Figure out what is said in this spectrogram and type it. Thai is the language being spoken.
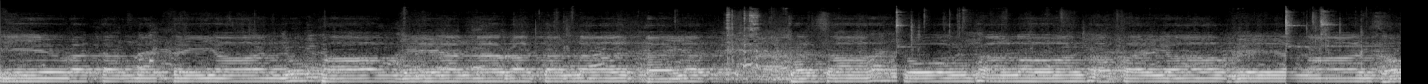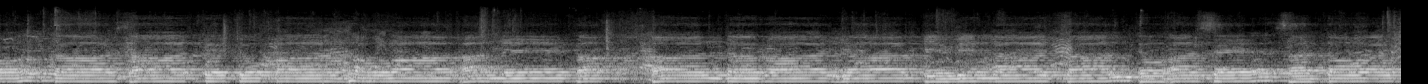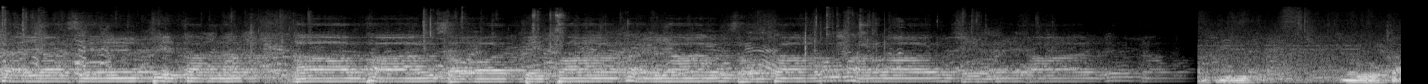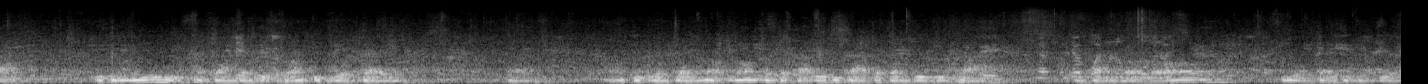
ปิวินาจันตุอาเสสัตตชยสิทธิตังนักอาภังโสติภาคยังสุขังพลังสิริอายุจังชีในโอกาสที่ตรงนี้อาจารย์จะติดสอนจิตรวมใจอ่าเอาจิตรวมใจนอกน้อมเป็นประกาศวิธิกาประจำอยู่วิชา การหล่อร้องรวมใจเป็นหนึ่งเดียว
